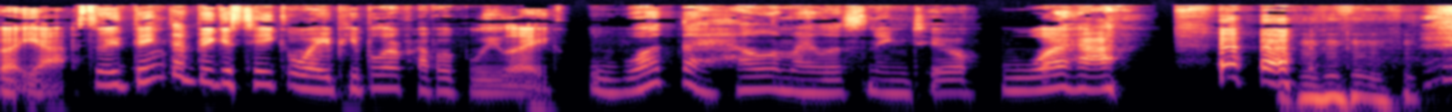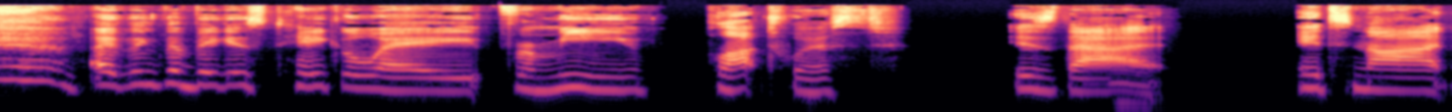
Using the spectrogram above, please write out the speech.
but yeah, so I think the biggest takeaway people are probably like, what the hell am I listening to? What happened? I think the biggest takeaway for me, plot twist, is that it's not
